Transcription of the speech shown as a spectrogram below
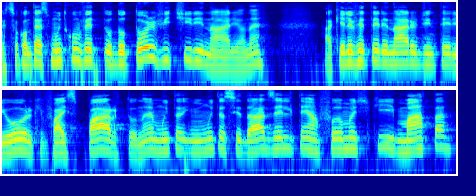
Isso acontece muito com o doutor veterinário, né? Aquele veterinário de interior que faz parto, né? Muita, em muitas cidades ele tem a fama de que mata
